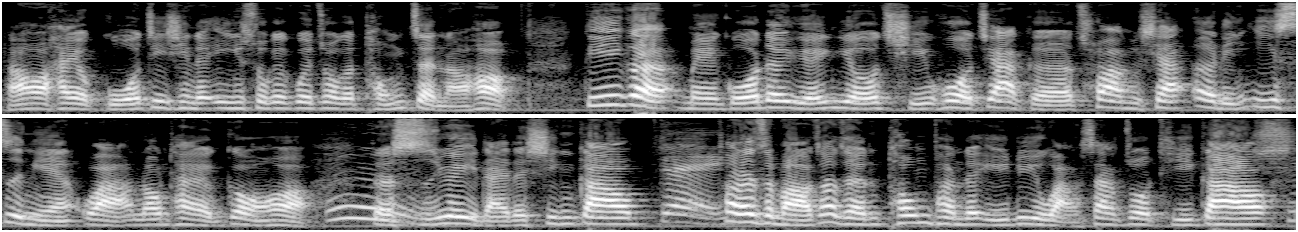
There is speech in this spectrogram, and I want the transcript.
然后还有国际性的因素，跟各位做个统整了哈。第一个，美国的原油期货价格创下二零一四年哇 long time ago 哈的十月以来的新高。对。造成什么？造成通膨的疑虑往上做提高。是。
